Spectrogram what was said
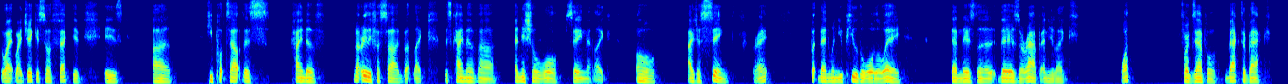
why why Drake is so effective is uh he puts out this kind of not really facade, but like this kind of uh initial wall saying that like, oh, I just sing, right? But then when you peel the wall away, then there's the there's the rap and you're like, what? For example, back to back,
